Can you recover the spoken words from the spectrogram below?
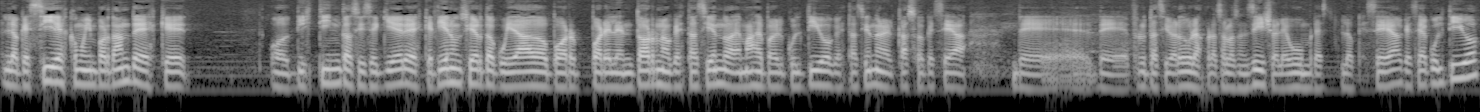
Lo que sí es como importante es que, o distinto si se quiere, es que tiene un cierto cuidado por, por el entorno que está haciendo, además de por el cultivo que está haciendo, en el caso que sea de, de frutas y verduras, por hacerlo sencillo, legumbres, lo que sea, que sea cultivo.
